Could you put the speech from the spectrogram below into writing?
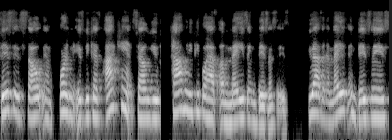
this is so important is because I can't tell you how many people have amazing businesses. You have an amazing business.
